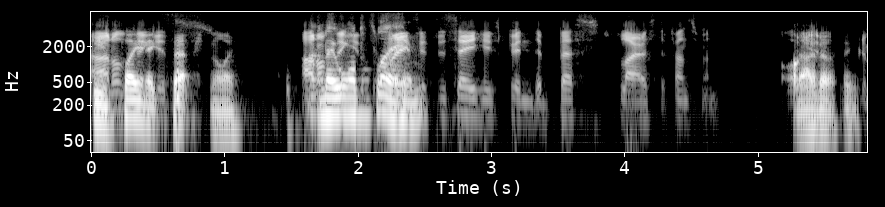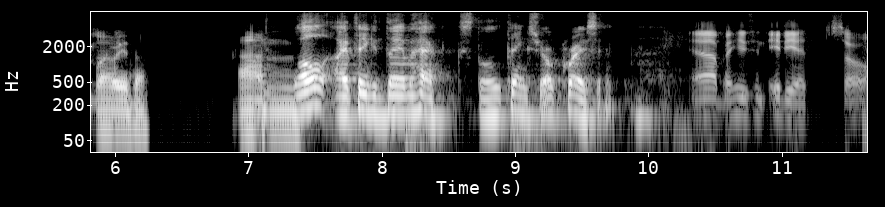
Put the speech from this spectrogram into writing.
He's playing exceptionally. I don't They think won't it's play crazy him. to say he's been the best Flyers defenseman. I don't think so either. And well, I think Dave Hakstol thinks you're crazy. Yeah, but he's an idiot, so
